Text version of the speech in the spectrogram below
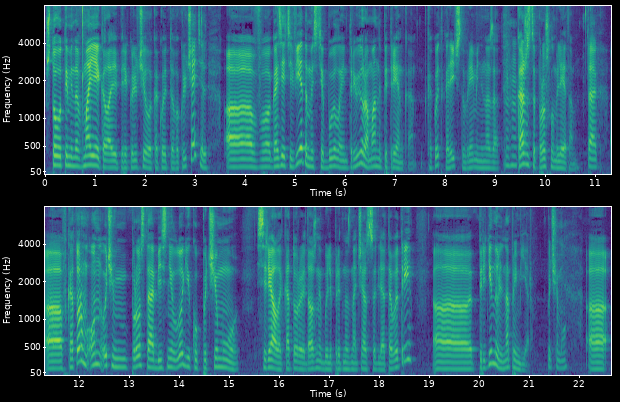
что вот именно в моей голове переключило какой-то выключатель. А, в газете «Ведомости» было интервью Романа Петренко какое-то количество времени назад. Мгм. Кажется, прошлым летом. Так. А, в котором он очень просто объяснил логику, почему сериалы, которые должны были предназначаться для ТВ-3, а, перекинули на премьер. Почему? А,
